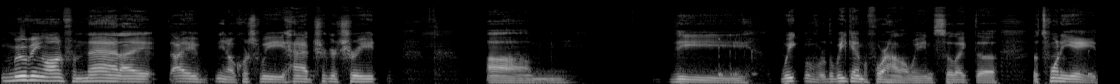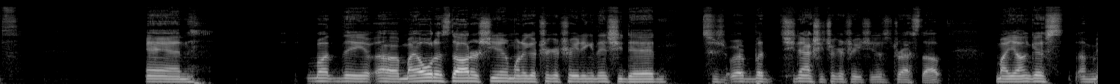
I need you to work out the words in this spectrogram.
moving on from that, I I you know, of course we had trick or treat um the week before the weekend before Halloween, so like the the 28th. And but the uh, my oldest daughter, she didn't want to go trick or treating, and then she did. So she- uh, but she didn't actually trick or treat. She just dressed up. My youngest, Am-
